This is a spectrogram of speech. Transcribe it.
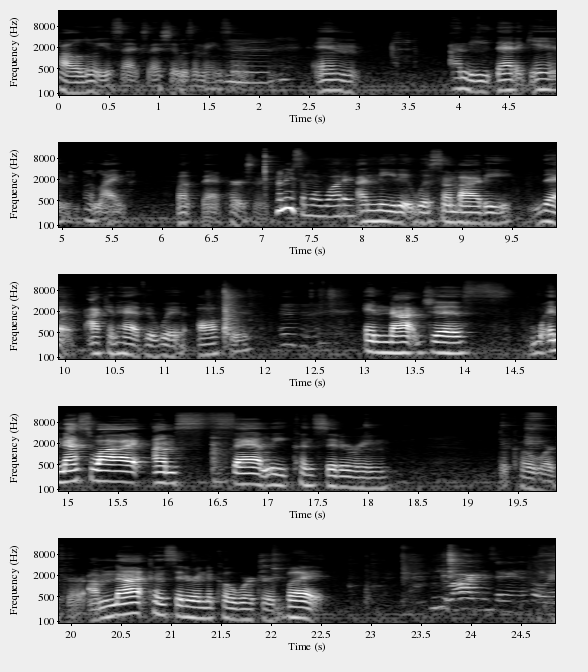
Hallelujah sex. That shit was amazing, Mm. and I need that again. But like, fuck that person. I need some more water. I need it with somebody that I can have it with often. and not just and that's why I'm sadly considering the coworker. I'm not considering the coworker, but You are considering the coworker.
